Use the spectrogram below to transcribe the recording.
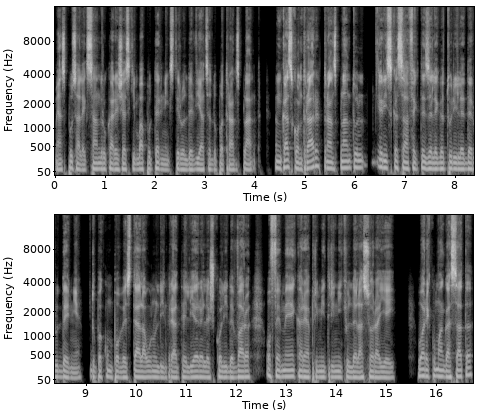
Mi-a spus Alexandru care și-a schimbat puternic stilul de viață după transplant. În caz contrar, transplantul riscă să afecteze legăturile de rudenie, după cum povestea la unul dintre atelierele școlii de vară o femeie care a primit rinichiul de la sora ei. Oarecum agasată,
